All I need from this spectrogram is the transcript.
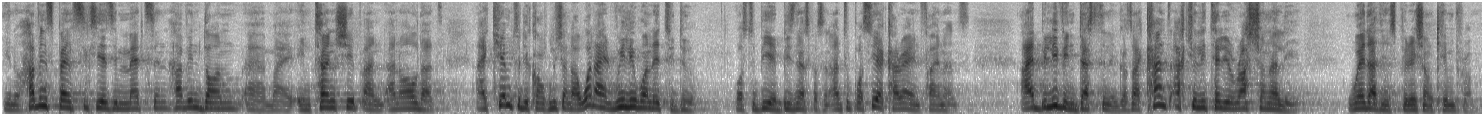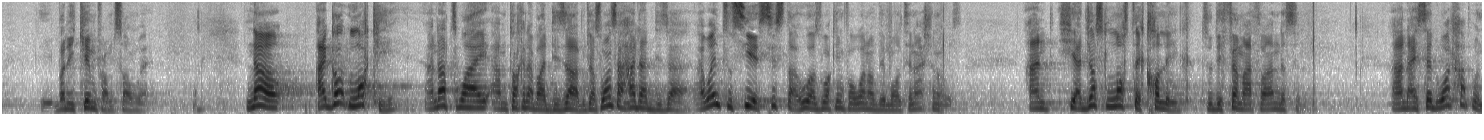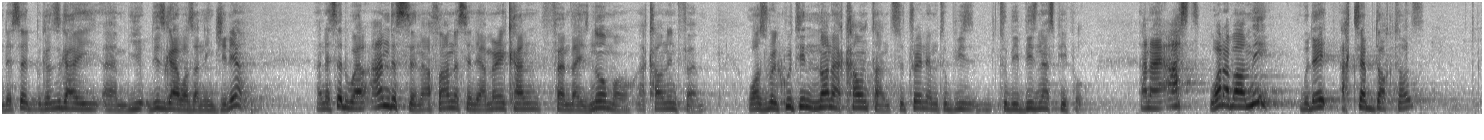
You know, having spent six years in medicine, having done uh, my internship and, and all that, I came to the conclusion that what I really wanted to do was to be a business person and to pursue a career in finance. I believe in destiny because I can't actually tell you rationally where that inspiration came from, but it came from somewhere. Now, I got lucky, and that's why I'm talking about desire, because once I had that desire, I went to see a sister who was working for one of the multinationals, and she had just lost a colleague to the firm Arthur Andersen. And I said, What happened? They said, Because this guy, um, you, this guy was an engineer. And they said, Well, Andersen, Arthur Andersen, the American firm that is no more, accounting firm, was recruiting non accountants to train them to be, to be business people. And I asked, What about me? Would they accept doctors?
